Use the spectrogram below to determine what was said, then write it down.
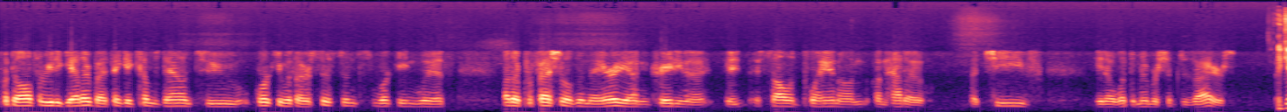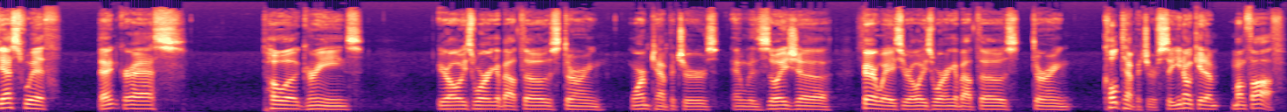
put all three together. But I think it comes down to working with our assistants, working with other professionals in the area, and creating a, a, a solid plan on on how to achieve you know what the membership desires. I guess with bentgrass, POA greens, you're always worrying about those during warm temperatures, and with zoysia fairways, you're always worrying about those during cold temperatures. So you don't get a month off.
